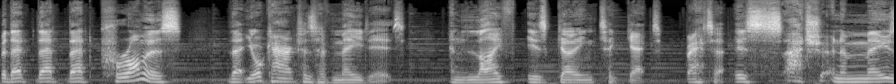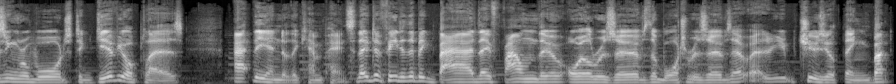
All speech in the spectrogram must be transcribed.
But that, that, that promise that your characters have made it and life is going to get better is such an amazing reward to give your players at the end of the campaign. So they've defeated the big bad, they've found the oil reserves, the water reserves, uh, you choose your thing. But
